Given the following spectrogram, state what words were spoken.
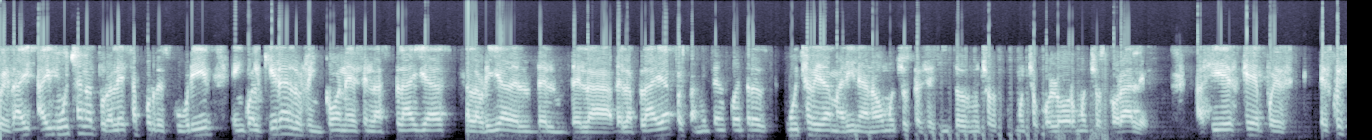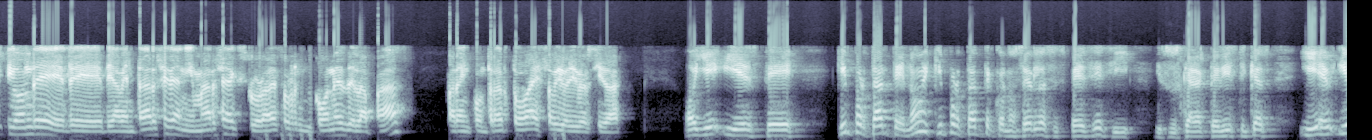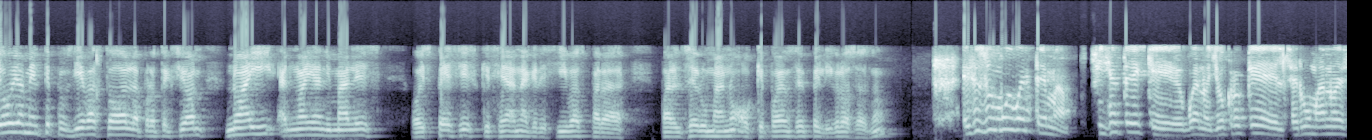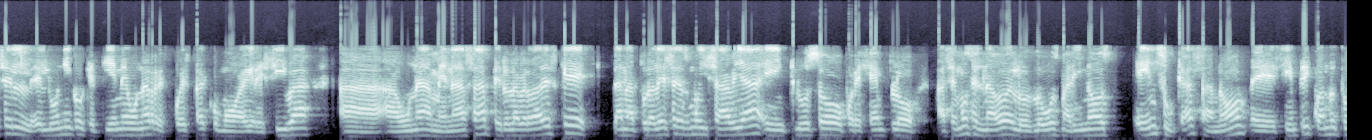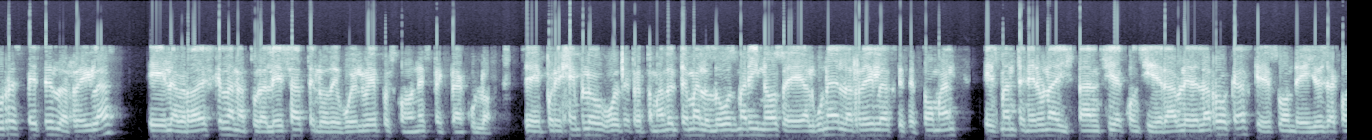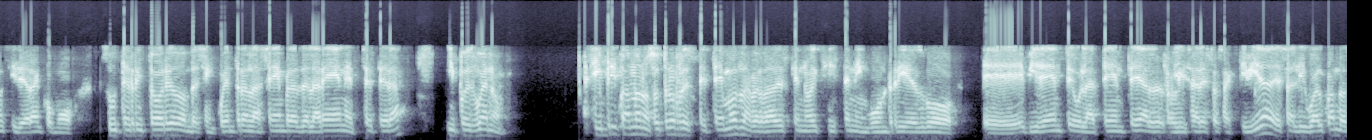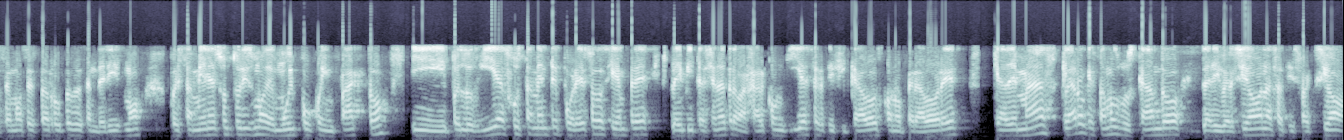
pues hay, hay mucha naturaleza por descubrir en cualquiera de los rincones, en las playas, a la orilla del, del, de, la, de la playa, pues también te encuentras mucha vida marina, ¿no? Muchos pececitos, mucho, mucho color, muchos corales. Así es que, pues, es cuestión de, de, de aventarse, de animarse a explorar esos rincones de La Paz para encontrar toda esa biodiversidad. Oye, y este, qué importante, ¿no? Qué importante conocer las especies y, y sus características y, y, obviamente pues llevas toda la protección, no hay no hay animales o especies que sean agresivas para para el ser humano o que puedan ser peligrosas, ¿no? Ese es un muy buen tema. Fíjate que, bueno, yo creo que el ser humano es el, el único que tiene una respuesta como agresiva a, una amenaza, pero la verdad es que la naturaleza es muy sabia e incluso, por ejemplo, hacemos el nado de los lobos marinos en su casa, ¿no? Eh, siempre y cuando tú respetes las reglas, eh, la verdad es que la naturaleza te lo devuelve pues con un espectáculo. Eh, por ejemplo, retomando el tema de los lobos marinos, eh, alguna de las reglas que se toman es mantener una distancia considerable de las rocas, que es donde ellos ya consideran como su territorio, donde se encuentran las hembras del arena, etcétera. Y pues bueno, siempre y cuando nosotros respetemos, la verdad es que no existe ningún riesgo eh, evidente o latente al realizar estas actividades. Al igual cuando hacemos estas rutas de senderismo, pues también es un turismo de muy poco impacto y pues los guías justamente por eso siempre la invitación a trabajar con guías certificados, con operadores, que además, claro que estamos buscando la diversión, la satisfacción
